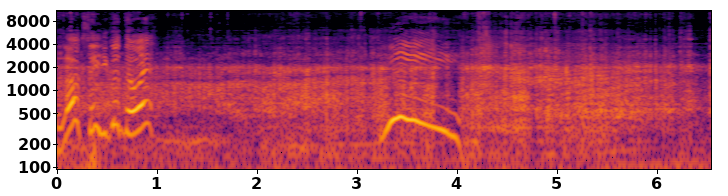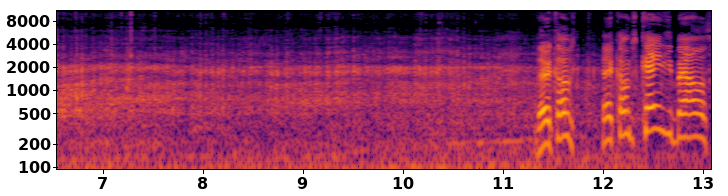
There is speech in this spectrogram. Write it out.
Look, see, you can do it. Yee! There comes, here comes Katie Bells.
